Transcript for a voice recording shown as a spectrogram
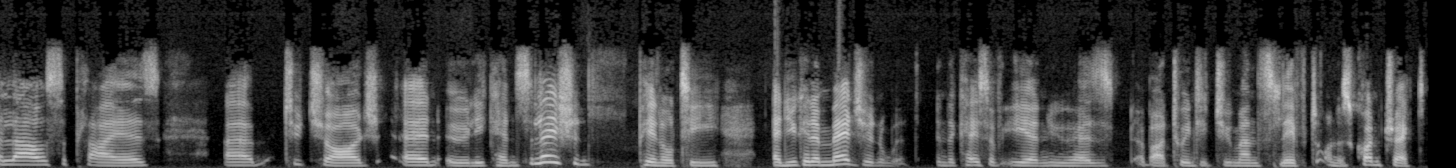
allows suppliers um, to charge an early cancellation penalty. And you can imagine, with in the case of Ian, who has about 22 months left on his contract,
